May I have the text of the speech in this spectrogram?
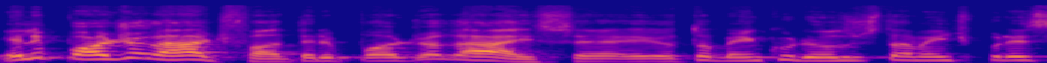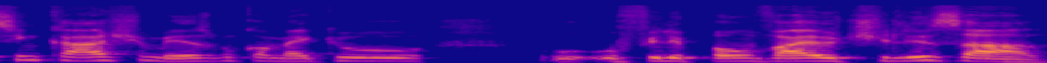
Ele pode jogar, de fato, ele pode jogar. Isso é, eu estou bem curioso justamente por esse encaixe mesmo, como é que o, o, o Filipão vai utilizá-lo.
